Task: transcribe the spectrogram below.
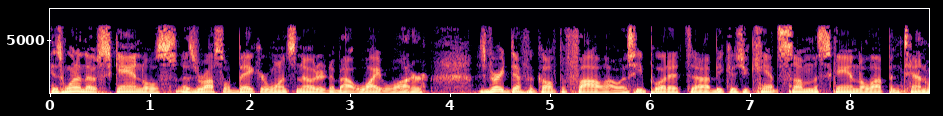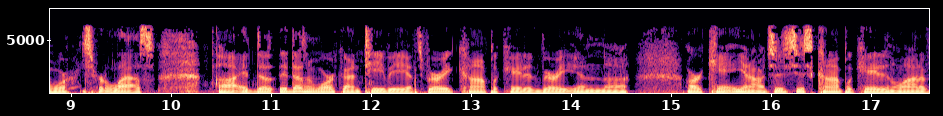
is one of those scandals, as Russell Baker once noted about Whitewater. It's very difficult to follow, as he put it, uh, because you can't sum the scandal up in ten words or less. Uh, it does. It doesn't work on TV. It's very complicated, very in uh, arcane. You know, it's, it's just complicated in a lot of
